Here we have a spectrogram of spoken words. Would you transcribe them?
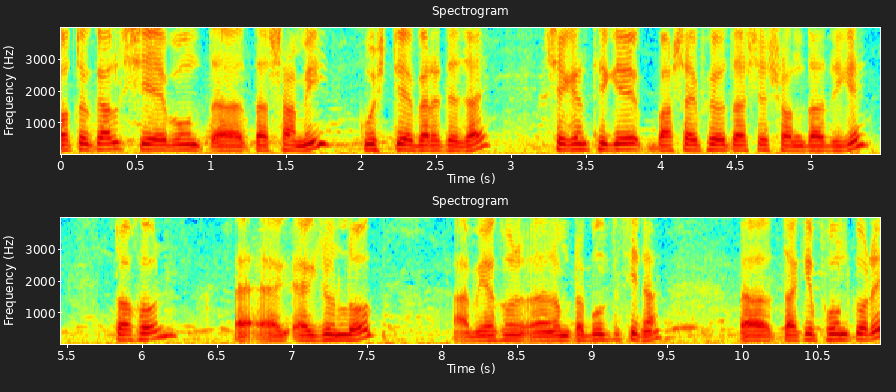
গতকাল সে এবং তার স্বামী কুষ্টিয়া বেড়াতে যায়। সেখান থেকে বাসায় ফেরত আসে সন্ধ্যা দিকে। তখন একজন লোক, আমি এখন নামটা বলতেছি না তাকে ফোন করে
